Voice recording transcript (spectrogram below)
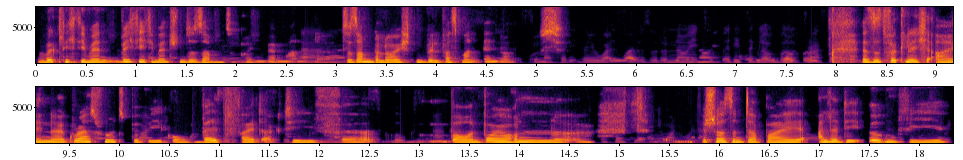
wirklich die wichtig, die Menschen zusammenzubringen, wenn man äh, zusammen beleuchten will, was man ändern muss. Es ist wirklich eine Grassroots-Bewegung, weltweit aktiv. Äh, Bauern, Bäuerinnen, äh, Fischer sind dabei, alle, die irgendwie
